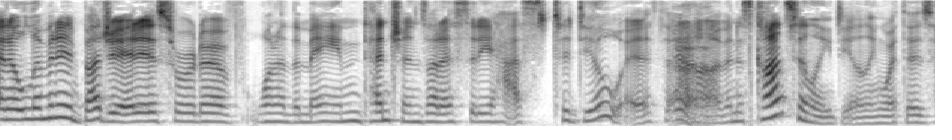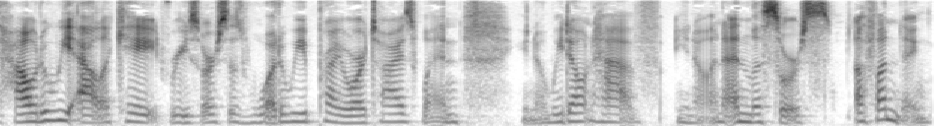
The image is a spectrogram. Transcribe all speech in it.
And a limited budget is sort of one of the main tensions that a city has to deal with Yeah. um, and is constantly dealing with is how do we allocate resources? What do we prioritize when, you know, we don't have, you know, an endless source of funding?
